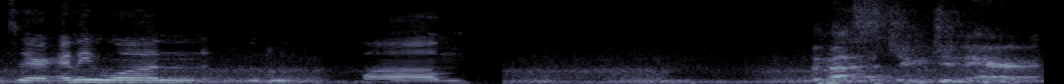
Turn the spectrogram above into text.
is there anyone who, um, The messaging generic,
